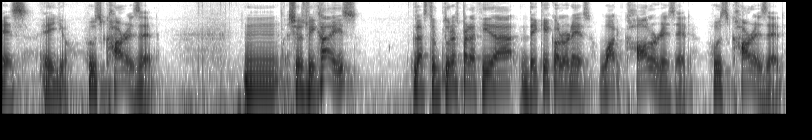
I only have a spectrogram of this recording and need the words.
Es ello. Whose car is it? Mm, si os fijáis, la estructura es parecida de qué color es. What color is it? Whose car is it?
